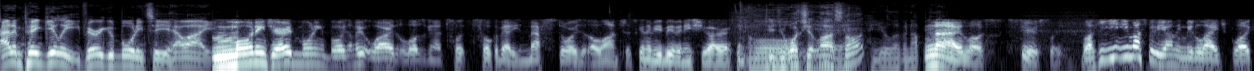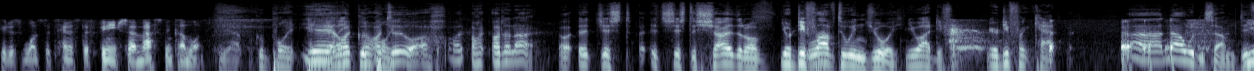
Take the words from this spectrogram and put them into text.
Adam Pengilly, very good morning to you. How are you? Morning, Jared. Morning, boys. I'm a bit worried that Loz is going to talk about his MAFS stories at the lunch. It's going to be a bit of an issue, I reckon. Oh, Did you watch it last night? You'll have an up. No, Loz. Seriously. Like, you, you must be the only middle-aged bloke who just wants the tennis to finish so MAFS can come on. Yeah, good point. Yeah, I, good I point. do. I, I, I don't know. I- It just it's just a show that I've You're different. love to enjoy. You are different. You're a different cat. Uh, no, I wouldn't say I'm different.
